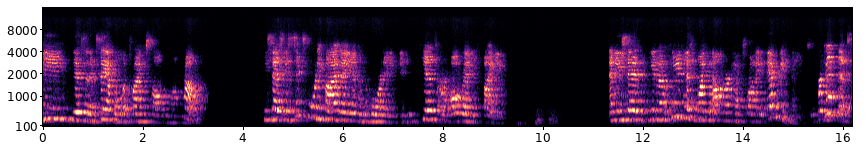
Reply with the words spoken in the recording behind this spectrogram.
he gives an example of trying to solve the wrong problem. He says it's 6.45 a.m. in the morning and his kids are already fighting. And he said, you know, he and his wife Eleanor have tried everything to prevent this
